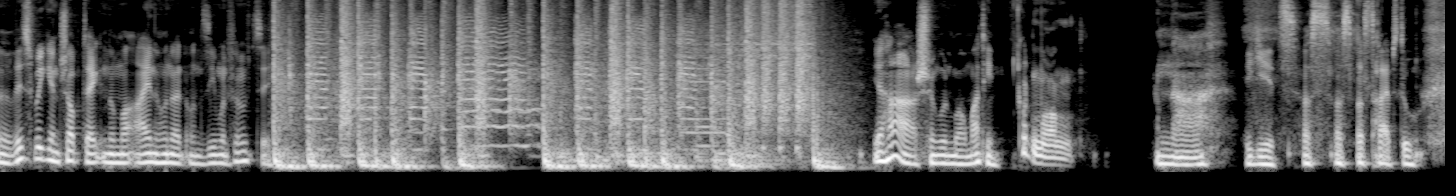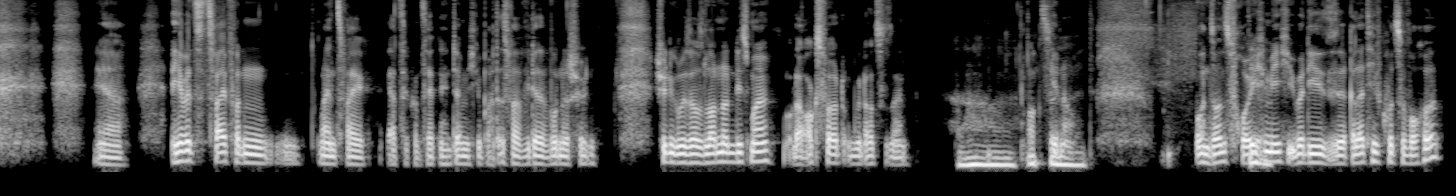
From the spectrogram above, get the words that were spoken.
äh, This Week in Shop Tech Nummer 157. Ja, schönen guten Morgen, Martin. Guten Morgen. Na, wie geht's? Was, was, was treibst du? Ja, ich habe jetzt zwei von meinen zwei Ärztekonzerten hinter mich gebracht. Es war wieder wunderschön. Schöne Grüße aus London diesmal oder Oxford, um genau zu sein. Ah, Oxford. Genau. Und sonst freue ich mich über diese relativ kurze Woche,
